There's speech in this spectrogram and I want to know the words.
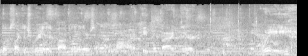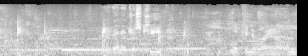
Looks like it's really popular. There's a lot of people back there. But we are gonna just keep looking around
